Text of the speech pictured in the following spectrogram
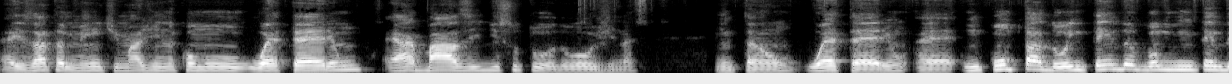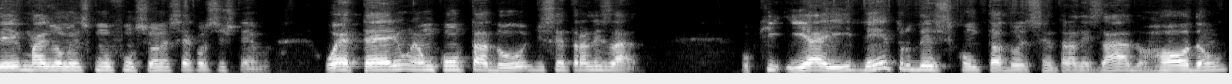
é exatamente, imagina como o Ethereum é a base disso tudo hoje, né? Então, o Ethereum é um computador, entenda, vamos entender mais ou menos como funciona esse ecossistema. O Ethereum é um computador descentralizado. O que, e aí, dentro desse computador descentralizado, rodam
